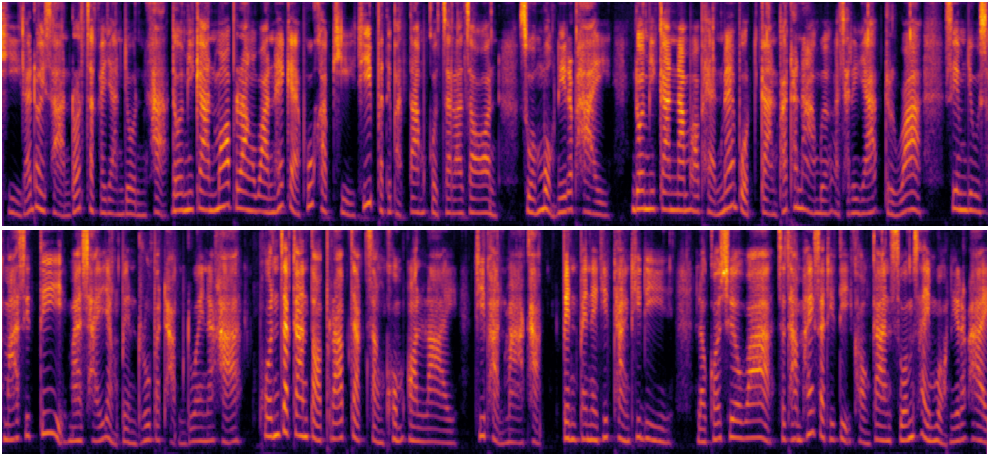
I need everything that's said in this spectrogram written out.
ขี่ และโดยสารรถจักรยานยนต์ค่ะ โดยมีการมอบรางวัลให้แก่ผู้ขับขี่ที่ปฏิบัติตามกฎจราจร สวมหมวกนิรภัย โดยมีการนำเอาแผนแม่บทการพัฒนาเมืองอัจฉริยะ หรือว่า CMU Smart City มาใช้อย่างเป็นรูปธรรมด้วยนะคะ ผลจากการตอบรับจากสังคมออนไลน์ที่ผ่านมาค่ะ เป็นไปในทิศทางที่ดี แล้วก็เชื่อว่าจะทำให้สถิติของการสวมใส่หมวกนิรภัย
